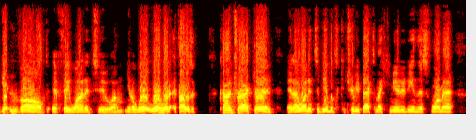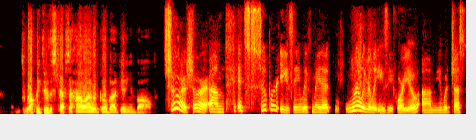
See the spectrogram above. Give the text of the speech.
get involved if they wanted to? Um, you know, where where would if I was a contractor and and I wanted to be able to contribute back to my community in this format? Walk me through the steps of how I would go about getting involved. Sure, sure. Um, it's super easy. We've made it really, really easy for you. Um, you would just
